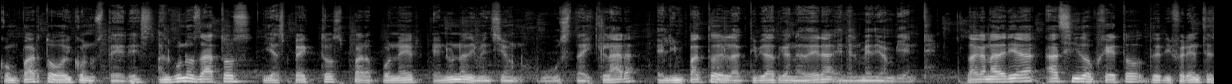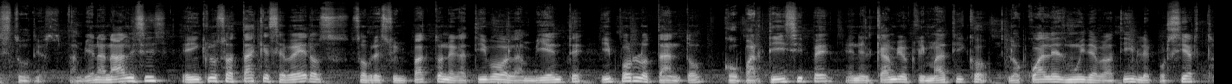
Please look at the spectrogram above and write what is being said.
comparto hoy con ustedes algunos datos y aspectos para poner en una dimensión justa y clara el impacto de la actividad ganadera en el medio ambiente. La ganadería ha sido objeto de diferentes estudios, también análisis e incluso ataques severos sobre su impacto negativo al ambiente y por lo tanto copartícipe en el cambio climático, lo cual es muy debatible, por cierto.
